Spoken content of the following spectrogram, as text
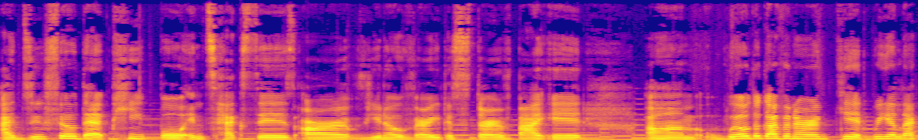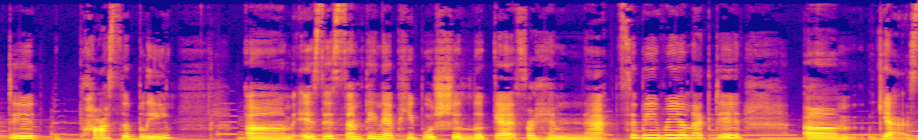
I do feel that people in texas are you know very disturbed by it. Um, will the governor get reelected? Possibly. Um, is this something that people should look at for him not to be reelected um, yes.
